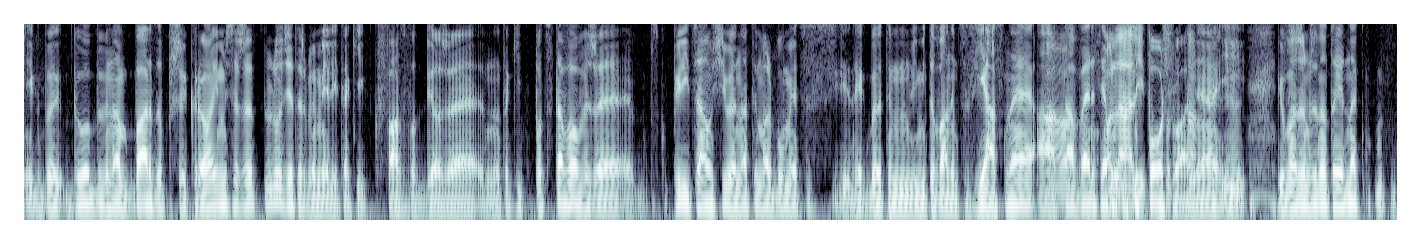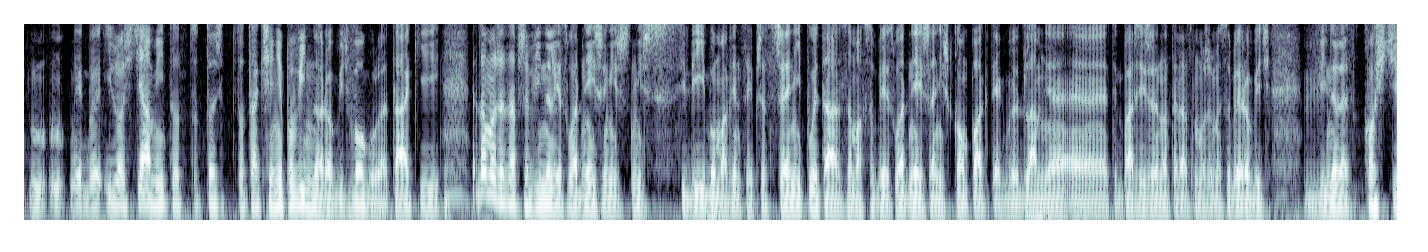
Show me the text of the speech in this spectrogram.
jakby byłoby nam bardzo przykro i myślę, że ludzie też by mieli taki kwas w odbiorze, no taki podstawowy, że skupili całą siłę na tym albumie, co jest jakby tym limitowanym, co jest jasne, a A ta wersja po prostu poszła, nie? podstawkę, nie? I, I uważam, że no to jednak jakby ilościami to, to, to, to tak się nie powinno robić w ogóle, tak? I wiadomo, że zawsze winyl jest ładniejszy niż, niż CD, bo ma więcej przestrzeni, płyta sama w sobie jest ładniejsza niż kompakt jakby dla mnie, e, tym bardziej, że no teraz możemy sobie robić winyle z kości,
